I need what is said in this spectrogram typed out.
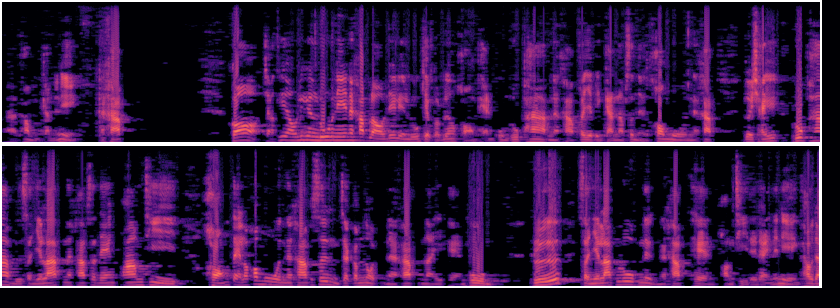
2.5เท่าเหมือนกันนั่นเองนะครับก็จากที่เราเรียนรู้วันนี้นะครับเราได้เรียนรู้เกี่ยวกับเรื่องของแผนภูมิรูปภาพนะครับก็จะเป็นการนำเสนอข้อมูลนะครับโดยใช้รูปภาพหรือสัญลักษณ์นะครับ แสดงความถี่ของแต่ละข้อมูลนะครับ ซึ่งจะกำหนดนะครับในแผนภูมิ หรือสัญลักษณ์รูปหนึ่งนะครับ แทนความถี่ใด ๆ นั่นเองเท่าใด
